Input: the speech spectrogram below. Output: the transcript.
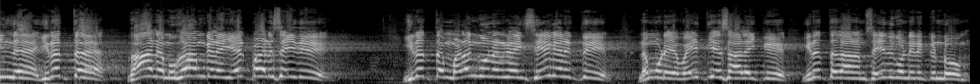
இந்த இரத்த தான முகாம்களை ஏற்பாடு செய்து இரத்தம் வழங்குனர்களை சேகரித்து நம்முடைய வைத்தியசாலைக்கு இரத்த தானம் செய்து கொண்டிருக்கின்றோம்.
